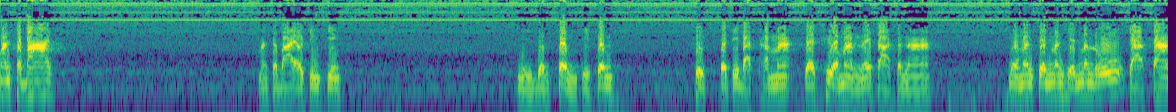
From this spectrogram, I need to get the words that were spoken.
มันสบาย มันสบายเอาจริง ๆ นี่เบื้องต้นที่คน ฝึกปฏิบัติธรรมะจะเชื่อมั่นในศาสนา เมื่อมันเป็นมันเห็นมันรู้จากการ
